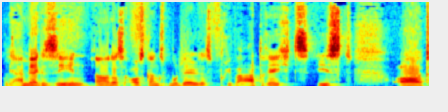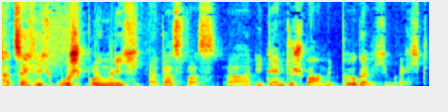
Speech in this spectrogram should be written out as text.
Wir haben ja gesehen, äh, das Ausgangsmodell des Privatrechts ist äh, tatsächlich ursprünglich äh, das, was identisch war mit bürgerlichem Recht,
